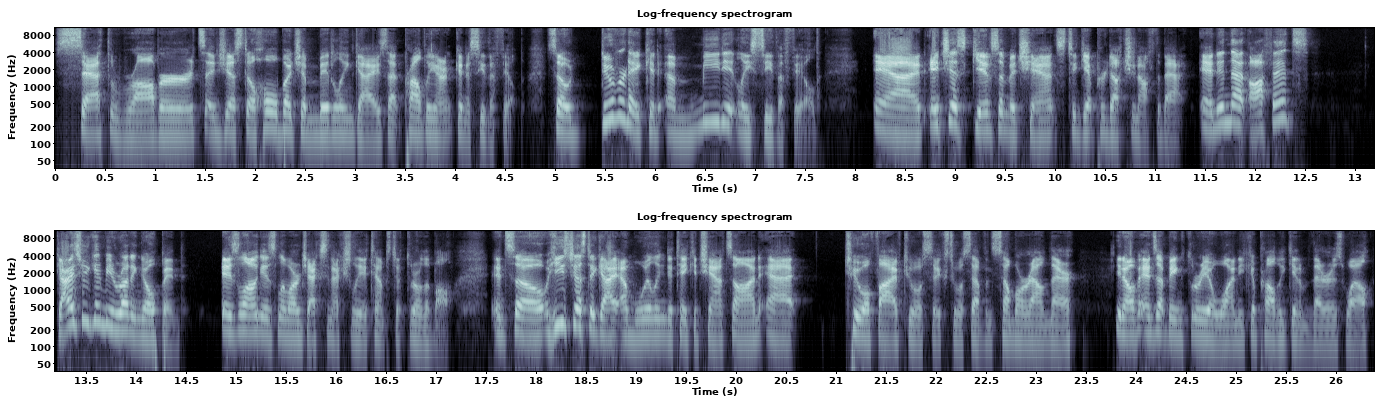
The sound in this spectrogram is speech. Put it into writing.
Seth Roberts and just a whole bunch of middling guys that probably aren't going to see the field. So Duvernay could immediately see the field, and it just gives them a chance to get production off the bat. And in that offense, guys are going to be running open as long as Lamar Jackson actually attempts to throw the ball. And so he's just a guy I'm willing to take a chance on at 205, 206, 207, somewhere around there. You know, if it ends up being 301, you could probably get him there as well.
